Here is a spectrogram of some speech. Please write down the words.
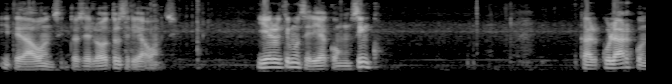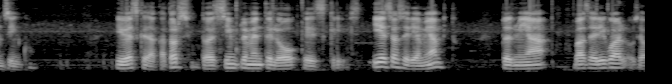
y te da 11. Entonces el otro sería 11. Y el último sería con 5. Calcular con 5. Y ves que da 14. Entonces simplemente lo escribes. Y eso sería mi ámbito. Entonces mi A va a ser igual, o sea,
